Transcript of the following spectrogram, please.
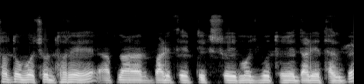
শত বছর ধরে আপনার বাড়িতে টিকসই মজবুত হয়ে দাঁড়িয়ে থাকবে।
